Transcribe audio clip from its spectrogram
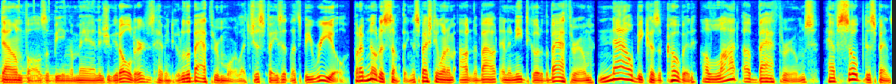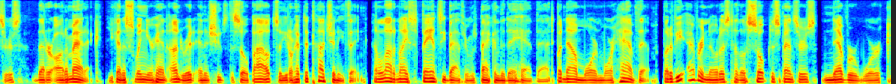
downfalls of being a man as you get older is having to go to the bathroom more. Let's just face it, let's be real. But I've noticed something, especially when I'm out and about and I need to go to the bathroom. Now, because of COVID, a lot of bathrooms have soap dispensers that are automatic. You kind of swing your hand under it and it shoots the soap out so you don't have to touch anything. And a lot of nice fancy bathrooms back in the day had that, but now more and more have them. But have you ever noticed how those soap dispensers never work?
